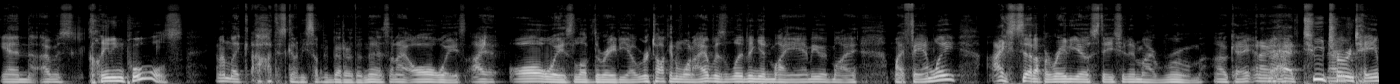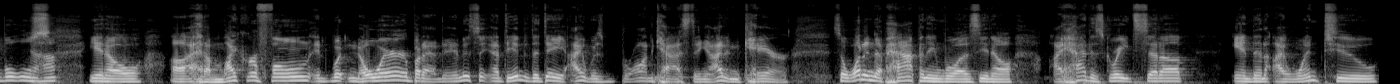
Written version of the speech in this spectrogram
and I was cleaning pools. And I'm like, oh, there's got to be something better than this. And I always, I always loved the radio. We are talking when I was living in Miami with my my family. I set up a radio station in my room. Okay, and I had two turntables. Uh-huh. You know, uh, I had a microphone. It went nowhere, but at the end of, at the end of the day, I was broadcasting. I didn't care. So what ended up happening was, you know, I had this great setup, and then I went to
